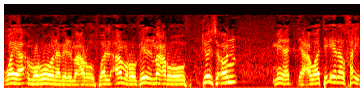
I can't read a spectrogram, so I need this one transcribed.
ويأمرون بالمعروف والأمر بالمعروف جزء من الدعوة إلى الخير.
